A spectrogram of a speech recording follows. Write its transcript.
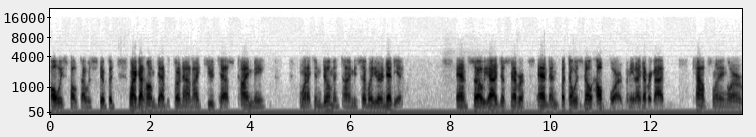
Always felt I was stupid. When I got home, Dad would throw down an IQ test, time me. When I couldn't do them in time, he'd say, "Well, you're an idiot." And so, yeah, I just never and and but there was no help for it. I mean, I never got counseling or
